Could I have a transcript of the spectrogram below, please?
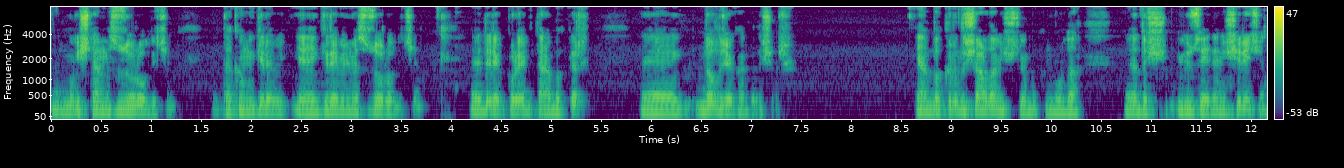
Yani bu işlenmesi zor olduğu için, takımın gire, e, girebilmesi zor olduğu için e, direkt buraya bir tane bakır e, dalacak arkadaşlar. Yani bakırı dışarıdan işliyor. Bakın burada e, dış yüzeyden işlediği için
